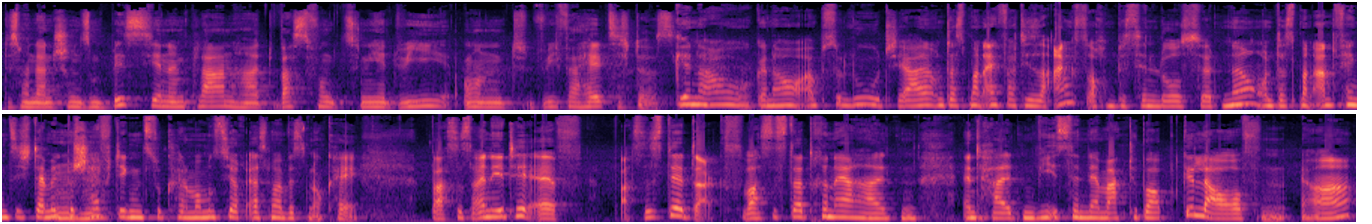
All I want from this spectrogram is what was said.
dass man dann schon so ein bisschen einen Plan hat, was funktioniert wie und wie verhält sich das. Genau, genau, absolut, ja. Und dass man einfach diese Angst auch ein bisschen los wird, ne? Und dass man anfängt, sich damit mhm. beschäftigen zu können. Man muss ja auch erstmal wissen, okay, was ist ein ETF? Was ist der DAX, was ist da drin erhalten, enthalten, wie ist denn der Markt überhaupt gelaufen, ja.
